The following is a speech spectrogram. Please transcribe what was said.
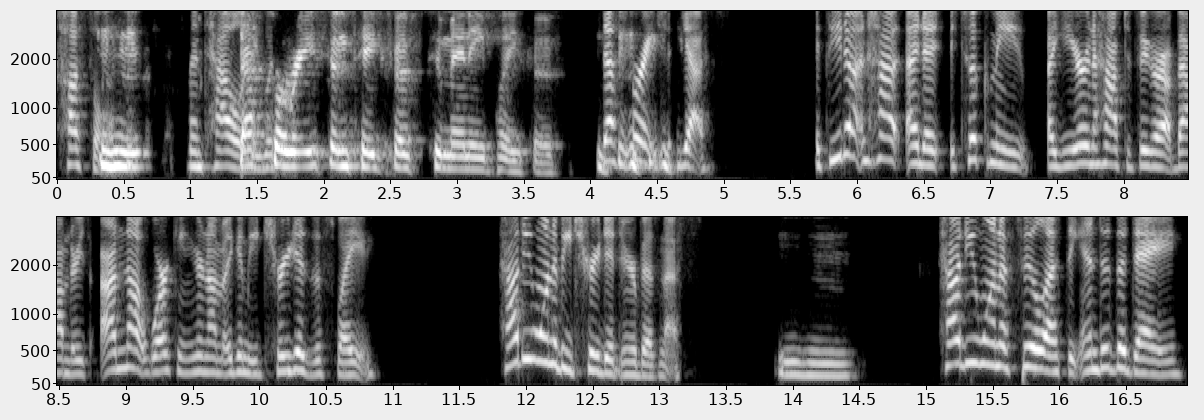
hustle mm-hmm. mentality. Desperation takes us to many places. Desperation, yes. if you don't have, and it, it took me a year and a half to figure out boundaries. I'm not working. You're not going to be treated this way. How do you want to be treated in your business? Mm-hmm. How do you want to feel at the end of the day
